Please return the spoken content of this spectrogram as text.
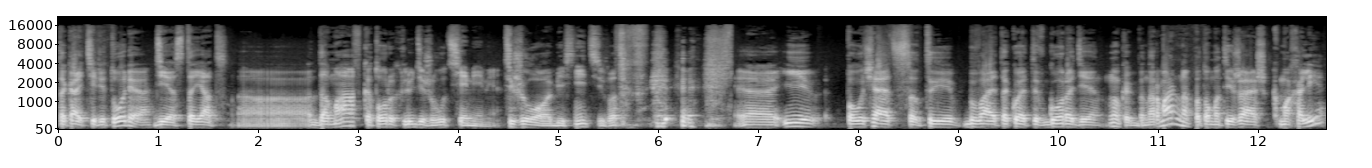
такая территория, где стоят э, дома, в которых люди живут семьями. Тяжело объяснить. Вот. Э, и получается, ты бывает такое, ты в городе, ну, как бы нормально, потом отъезжаешь к Махали,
